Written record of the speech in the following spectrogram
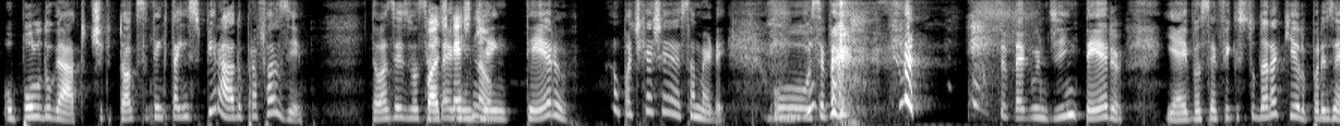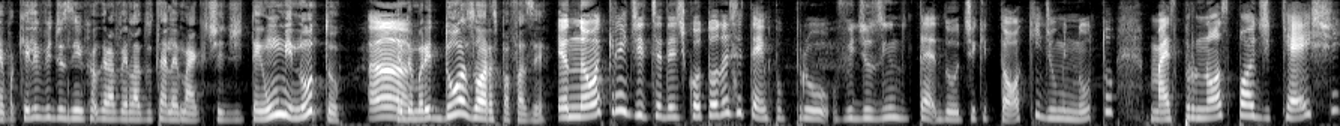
o pulo do gato. TikTok você tem que estar inspirado pra fazer. Então, às vezes você pega Podcast, um não. dia inteiro. Não, podcast é essa merda aí. O, você pega Você pega um dia inteiro e aí você fica estudando aquilo. Por exemplo, aquele videozinho que eu gravei lá do telemarketing de tem um minuto, Ah, eu demorei duas horas pra fazer. eu não acredito que você dedicou todo esse tempo pro videozinho do, te- do TikTok de um minuto, mas pro nosso podcast.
